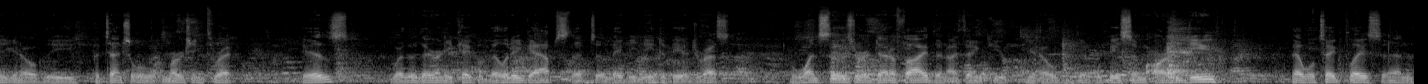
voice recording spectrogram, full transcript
you know, the potential emerging threat is, whether there are any capability gaps that uh, maybe need to be addressed. Once those are identified, then I think you, you know there will be some R&D that will take place, and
